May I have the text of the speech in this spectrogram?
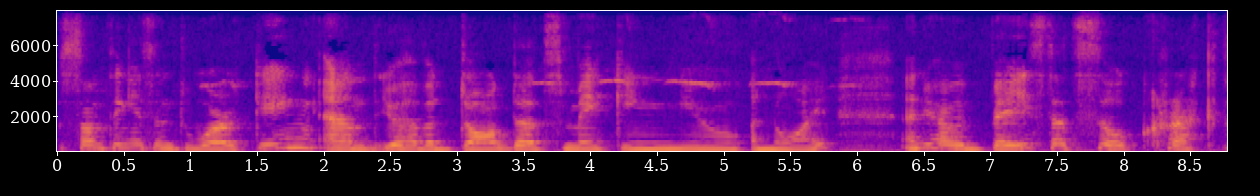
something isn't working and you have a dog that's making you annoyed and you have a base that's so cracked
